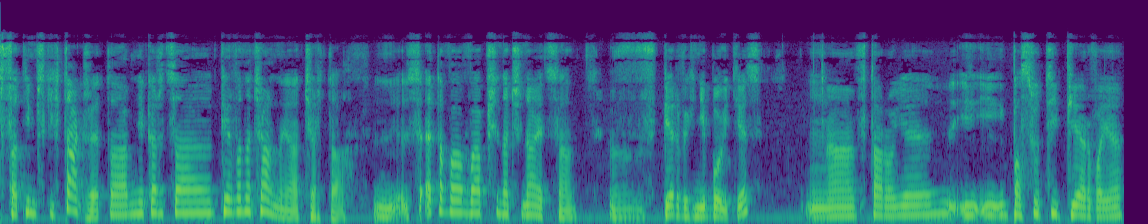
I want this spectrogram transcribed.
фатимских также. Это, мне кажется, первоначальная черта. С этого вообще начинается. В первых не бойтесь. А второе, и, и по сути первое,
